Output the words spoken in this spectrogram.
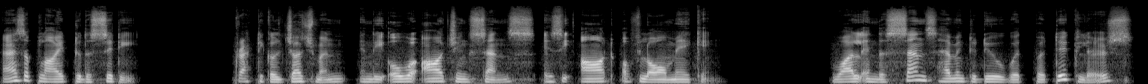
As applied to the city, practical judgment in the overarching sense is the art of law making, while in the sense having to do with particulars,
